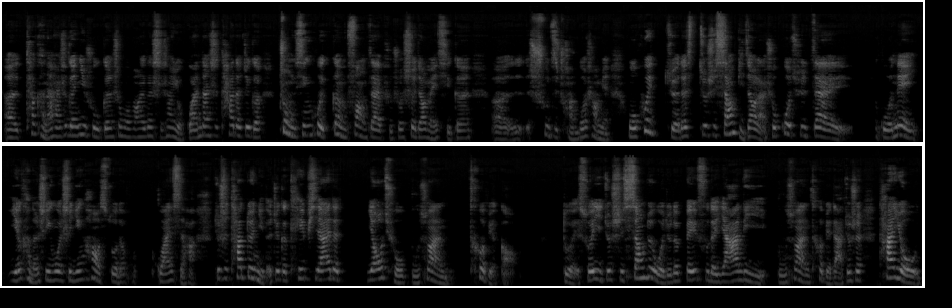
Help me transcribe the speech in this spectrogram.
呃，它可能还是跟艺术、跟生活方式、跟时尚有关，但是它的这个重心会更放在比如说社交媒体跟呃数字传播上面。我会觉得就是相比较来说，过去在国内也可能是因为是 in house 做的关系哈，就是他对你的这个 KPI 的要求不算特别高。对，所以就是相对，我觉得背负的压力不算特别大，就是它有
